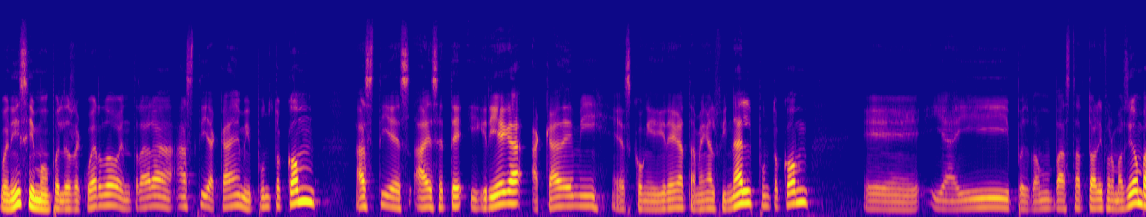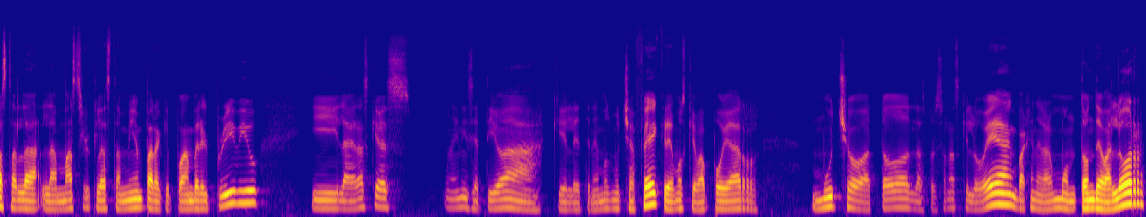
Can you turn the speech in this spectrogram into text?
buenísimo. Pues les recuerdo entrar a astiacademy.com. Asti es A-S-T-Y, Academy es con Y también al final.com. Eh, y ahí pues vamos, va a estar toda la información, va a estar la, la, masterclass también para que puedan ver el preview. Y la verdad es que es una iniciativa que le tenemos mucha fe, creemos que va a apoyar mucho a todas las personas que lo vean, va a generar un montón de valor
